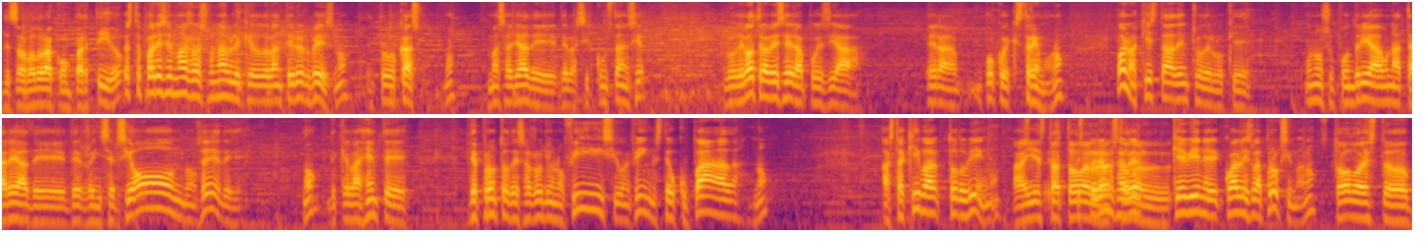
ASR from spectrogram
de Salvador ha compartido. Esto parece más razonable que lo de la anterior vez, ¿no? En todo caso, ¿no? Más allá de, de la circunstancia. Lo de la otra vez era, pues ya, era un poco extremo, ¿no? Bueno, aquí está dentro de lo que uno supondría una tarea de, de reinserción, no sé, de, ¿no? De que la gente de pronto desarrolle un oficio, en fin, esté ocupada, ¿no? Hasta aquí va todo bien, ¿no? Ahí está todo el- Esperemos a todo ver el- qué viene, cuál es la próxima, ¿no? Todo esto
